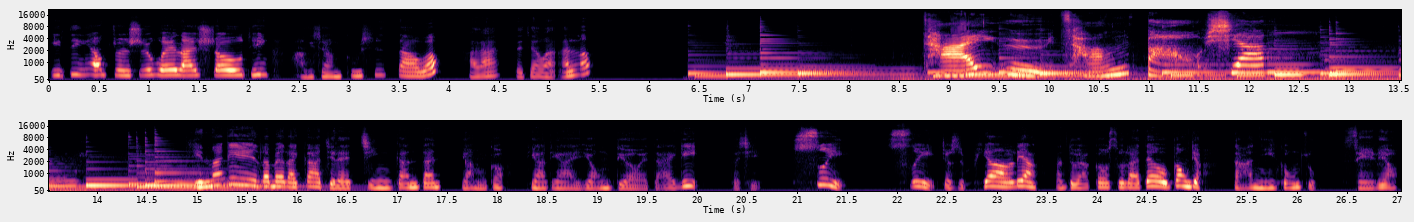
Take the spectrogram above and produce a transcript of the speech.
一定要准时回来收听《航向故事岛》哦！好啦，大家晚安了。彩雨藏宝箱。今仔日咱要来教一个真简单，也毋过听听会用到的代志，就是水。水就是漂亮。咱拄仔故事内底有讲着，达尼公主生了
